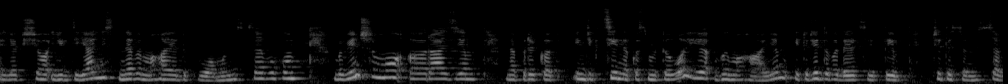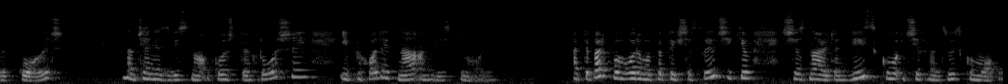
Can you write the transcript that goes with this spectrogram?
якщо їх діяльність не вимагає диплому місцевого, бо в іншому е, разі, наприклад, індикційна косметологія вимагає, і тоді доведеться йти вчитися в місцевий коледж. Навчання, звісно, коштує грошей і проходить на англійській мові. А тепер поговоримо про тих щасливчиків, що знають англійську чи французьку мови.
